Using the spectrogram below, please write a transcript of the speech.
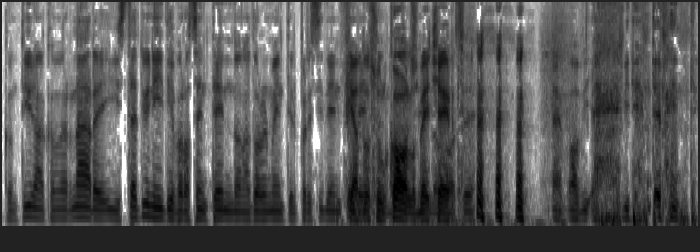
continua a governare gli Stati Uniti, però sentendo naturalmente il presidente. Fiato eletto, sul collo, beh certo. cose- eh, ovvi- evidentemente.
